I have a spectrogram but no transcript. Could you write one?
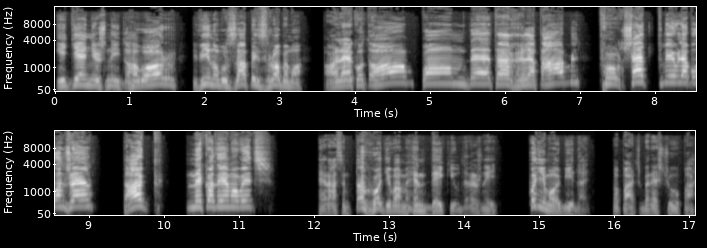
і денежний договор, вінову запис зробимо. Але куто пом де та глятабль, фуршет вівля бланже. Так, Никодимович? Герасим, та годі вам гендиків дражнить. Ходімо обідать. Копач бере щупа.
